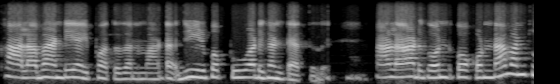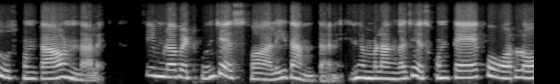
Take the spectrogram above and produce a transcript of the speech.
కాలా బాండి అయిపోతుంది అనమాట జీడిపప్పు అడిగంటేస్తుంది అలా అడుగొండుకోకుండా మనం చూసుకుంటా ఉండాలి. సిమ్లో పెట్టుకుని చేసుకోవాలి ఇదంతా నిమ్మలంగా చేసుకుంటే కూరలో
